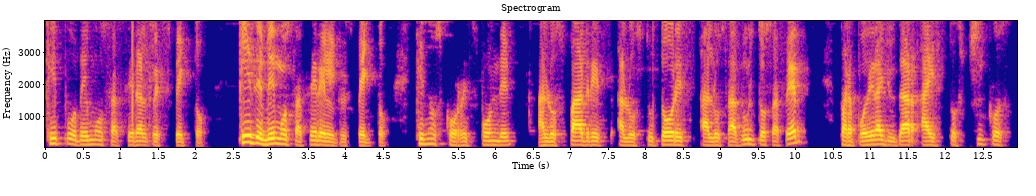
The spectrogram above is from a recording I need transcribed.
¿qué podemos hacer al respecto? ¿Qué debemos hacer al respecto? ¿Qué nos corresponde a los padres, a los tutores, a los adultos hacer para poder ayudar a estos chicos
